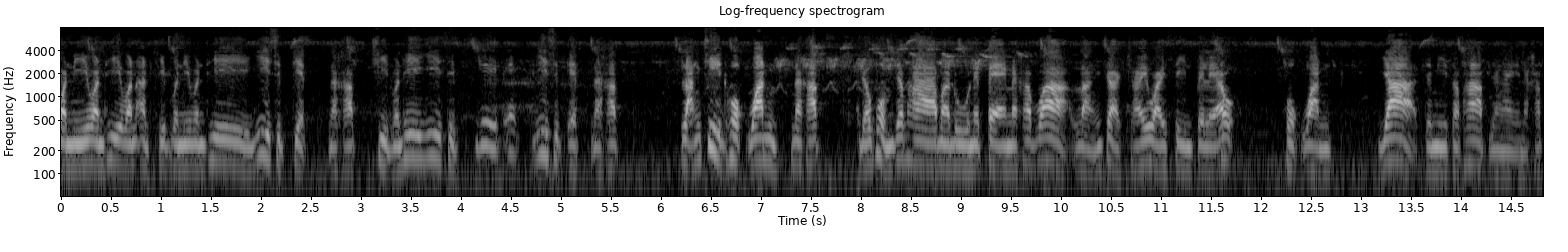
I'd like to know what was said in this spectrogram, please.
วันนี้วันที่วันอัดคลิปวันนี้วันที่ยี่สิบเจ็ดนะครับ ฉีดวันที่ยี่สิบยี่สิบเอ็ดยี่สิบเอ็ดนะครับ หลังฉีดหกวันนะครับ เดี๋ยวผมจะพามาดูในแปลงนะครับ ว่าหลังจากใช้ไวซีนไปแล้วหกวันหญ้าจะมีสภาพยังไงนะครับ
